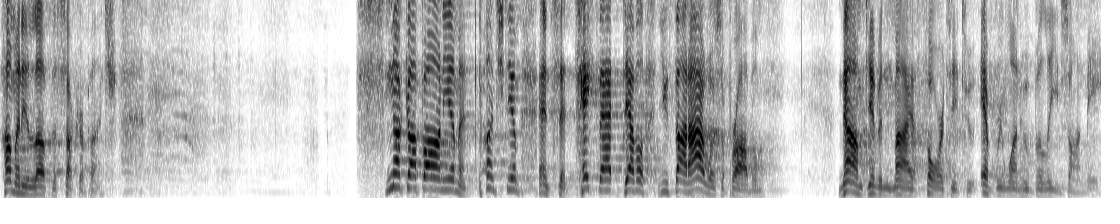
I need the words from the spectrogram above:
How many love the sucker punch? Snuck up on him and punched him and said, Take that devil. You thought I was a problem. Now I'm giving my authority to everyone who believes on me.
